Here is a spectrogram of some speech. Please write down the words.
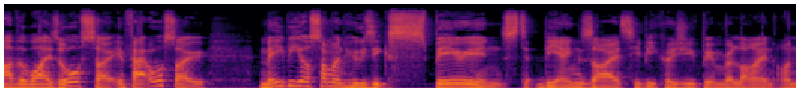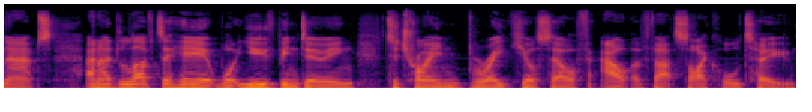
otherwise, also, in fact, also, Maybe you're someone who's experienced the anxiety because you've been reliant on apps. And I'd love to hear what you've been doing to try and break yourself out of that cycle too.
